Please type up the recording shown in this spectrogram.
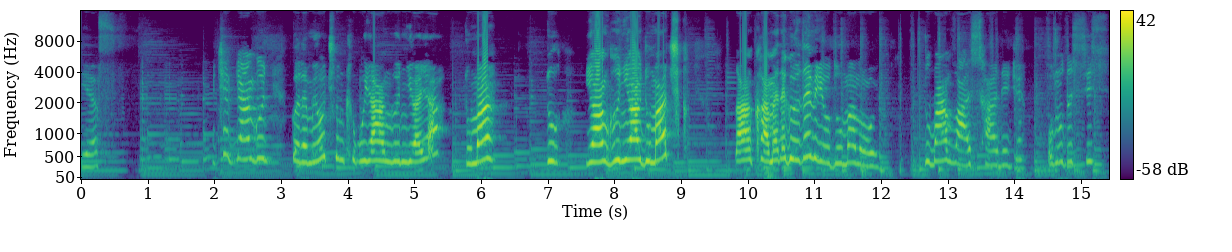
Yes. Bir tek yangın göremiyor çünkü bu yangın yaya duman du, yangın yer duman çık. Daha kamera göremiyor duman o. Duman var sadece. Onu da siz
